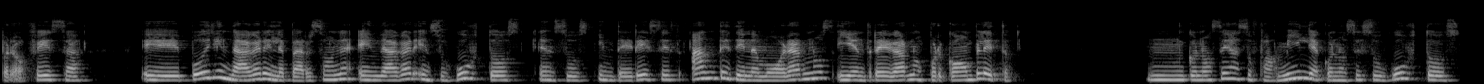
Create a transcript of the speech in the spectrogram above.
profesa, eh, poder indagar en la persona e indagar en sus gustos, en sus intereses, antes de enamorarnos y entregarnos por completo. Mm, conoces a su familia, conoces sus gustos,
